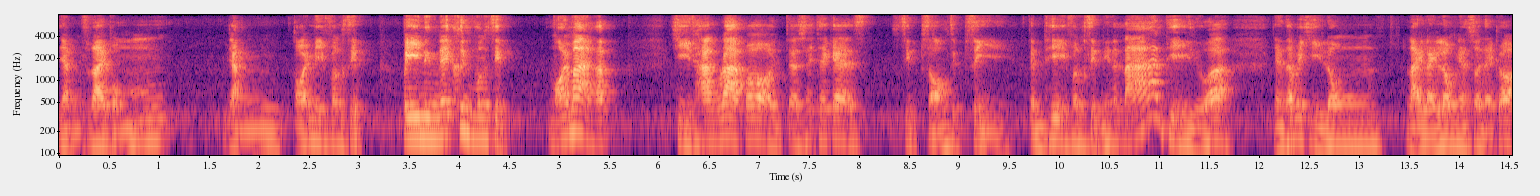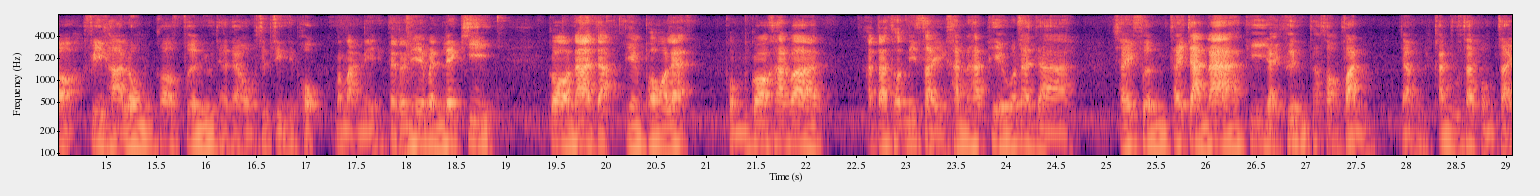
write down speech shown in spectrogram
อย่างสไตล์ผมอย่างต่อให้มีเฟืองสิบปีหนึ่งได้ขึ้นเฟืองสิบน้อยมากครับ ขี่ทางราบก็จะใช้ใช้แค่ สิบสองสิบสี่เต็มที่เฟืองสิบนี่นานๆทีหรือว่าอย่างถ้าไปขี่ลงไหลๆลงเนี่ยส่วนใหญ่ก็ฟรีขาลงก็เฟืองอยู่แถวๆสิบสี่สิบหกประมาณนี้ แต่ตัวนี้จะเป็นเลขขี้ก็น่าจะเพียงพอและ ผมก็คาดว่าอัตราทดนี้ใส่คันฮัตเทลก็น่าจะใช้เฟืองใช้จานหน้าที่ใหญ่ขึ้นทั้งสองฟัน อย่างคันฟูซัสผมใส่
